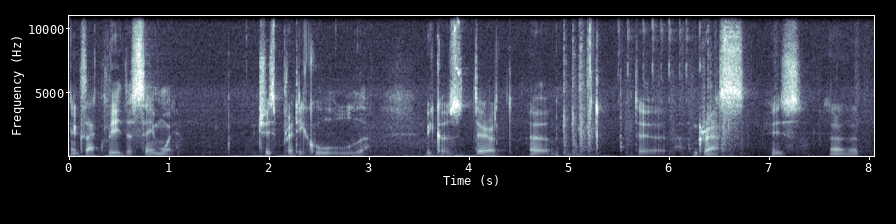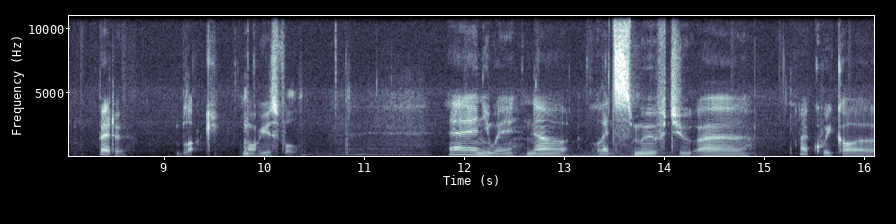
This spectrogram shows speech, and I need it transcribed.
exactly the same way which is pretty cool because dirt, uh, the grass is a better block, more useful. Anyway, now let's move to uh, a quick uh,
